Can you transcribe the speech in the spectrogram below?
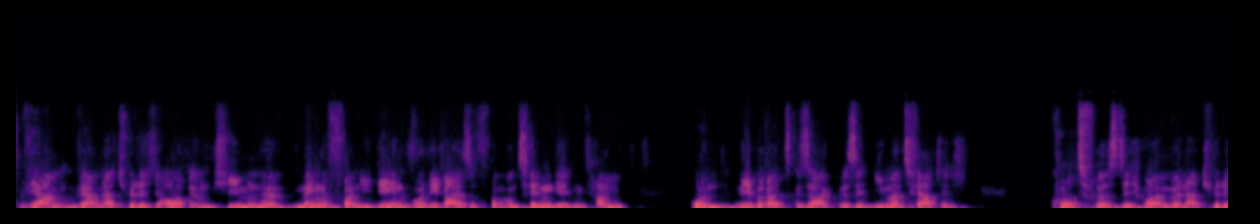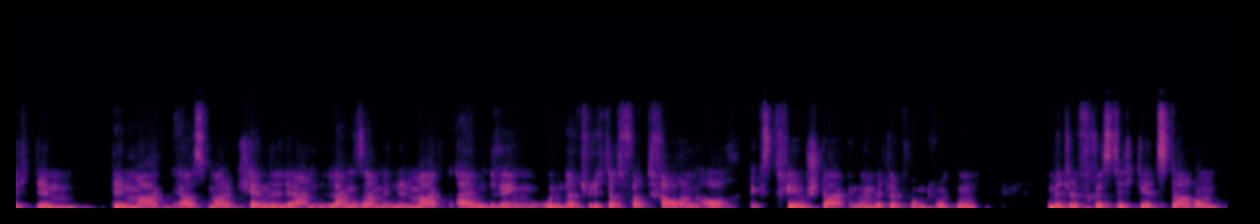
wir, haben, wir haben natürlich auch im Team eine Menge von Ideen, wo die Reise von uns hingehen kann. Und wie bereits gesagt, wir sind niemals fertig. kurzfristig wollen wir natürlich den, den Markt erstmal kennenlernen, langsam in den Markt eindringen und natürlich das Vertrauen auch extrem stark in den Mittelpunkt rücken. Mittelfristig geht es darum,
